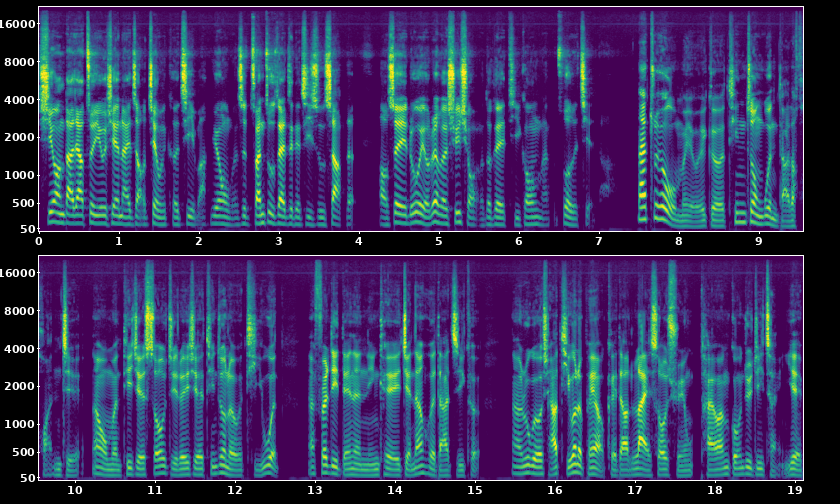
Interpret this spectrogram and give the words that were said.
希望大家最优先来找建维科技嘛，因为我们是专注在这个技术上的。好，所以如果有任何需求，我都可以提供蛮不错的解答。那最后我们有一个听众问答的环节，那我们提前收集了一些听众的提问。那 Freddy 等等，您可以简单回答即可。那如果有想要提问的朋友，可以到 LINE 搜寻台湾工具机产业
